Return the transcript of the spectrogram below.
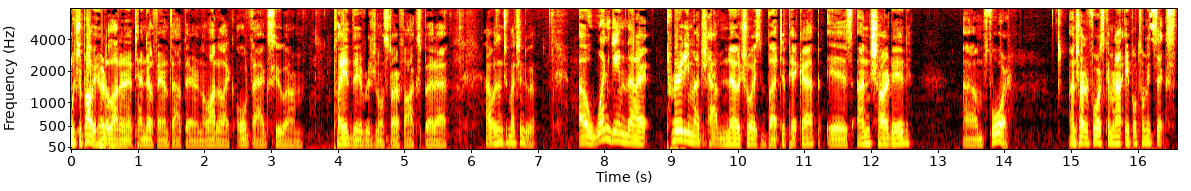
which you probably heard a lot of Nintendo fans out there and a lot of like old fags who um, played the original Star Fox, but uh, I wasn't too much into it. Uh, one game that I pretty much have no choice but to pick up is Uncharted um, 4. Uncharted 4 is coming out April 26th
